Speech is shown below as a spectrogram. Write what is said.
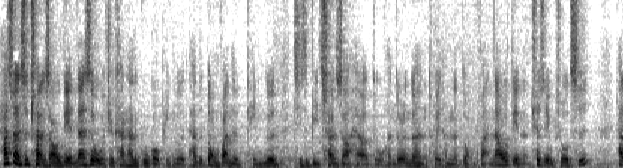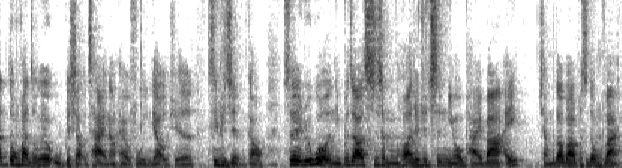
它算是串烧店，但是我去看它的 Google 评论，它的冻饭的评论其实比串烧还要多，很多人都很推他们的冻饭。那我点的确实也不错吃，它的冻饭总共有五个小菜，然后还有副饮料，我觉得 CP 值很高。所以如果你不知道吃什么的话，就去吃牛排吧。诶，想不到吧？不是冻饭，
